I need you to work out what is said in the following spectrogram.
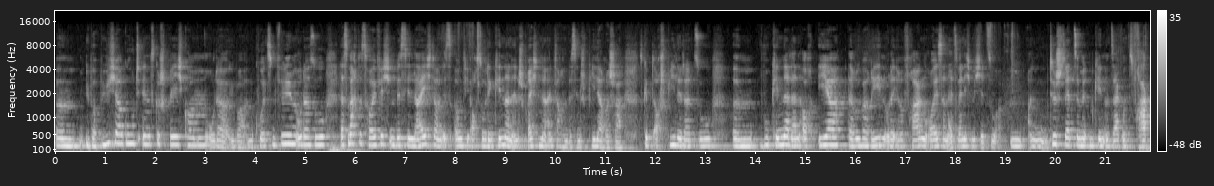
über Bücher gut ins Gespräch kommen oder über einen kurzen Film oder so. Das macht es häufig ein bisschen leichter und ist irgendwie auch so den Kindern entsprechend einfach ein bisschen spielerischer. Es gibt auch Spiele dazu, ähm, wo Kinder dann auch eher darüber reden oder ihre Fragen äußern, als wenn ich mich jetzt so an den Tisch setze mit dem Kind und sage, und frag,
